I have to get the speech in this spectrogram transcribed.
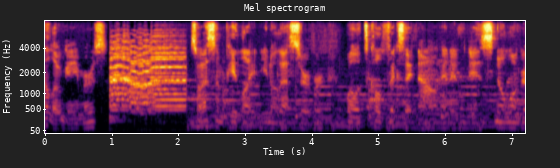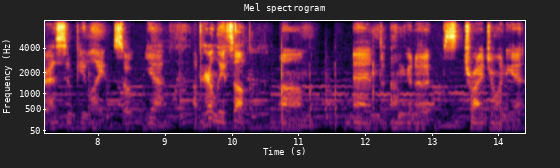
Hello gamers. So SMP Lite, you know that server, well it's called Fixate now, and it is no longer SMP Lite, so yeah, apparently it's up, um, and I'm gonna try joining it.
